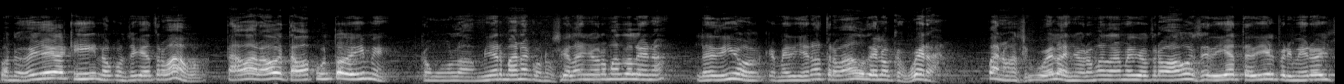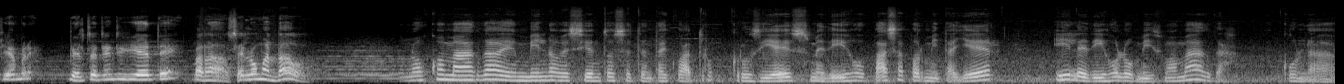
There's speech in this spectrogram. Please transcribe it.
Cuando yo llegué aquí no conseguía trabajo. Estaba varado, estaba a punto de irme. Como la, mi hermana conocía a la señora Magdalena, le dijo que me diera trabajo de lo que fuera. Bueno, así fue, la señora Magdalena me dio trabajo ese día, este día, el primero de diciembre del 77, para hacer los mandados. Conozco a Magda en 1974. Cruz Diez me dijo, pasa por mi taller y le dijo lo mismo a Magda, con la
